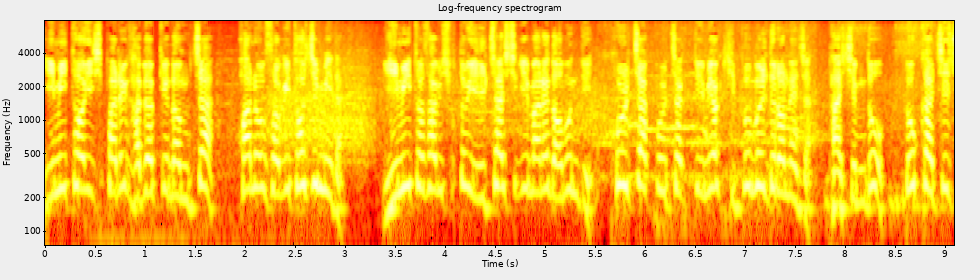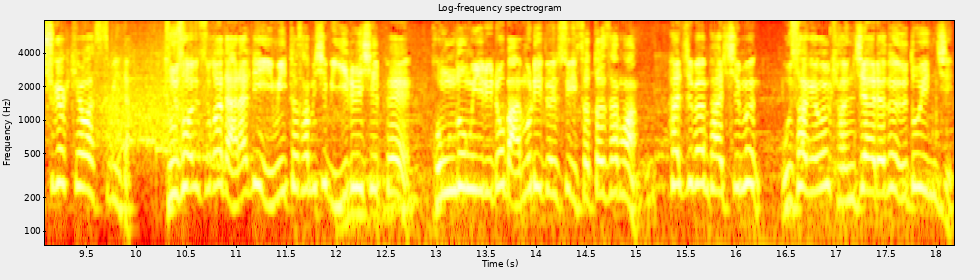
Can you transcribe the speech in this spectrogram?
2m 28을 가볍게 넘자 환호석이 터집니다. 2m 30도 1차 시기 만에 넘은 뒤 폴짝폴짝 뛰며 기쁨을 드러내자 바심도 똑같이 추격해왔습니다. 두 선수가 나란히 2m 32를 실패해 공동 1위로 마무리될 수 있었던 상황. 하지만 바심은 우상혁을 견제하려는 의도인지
